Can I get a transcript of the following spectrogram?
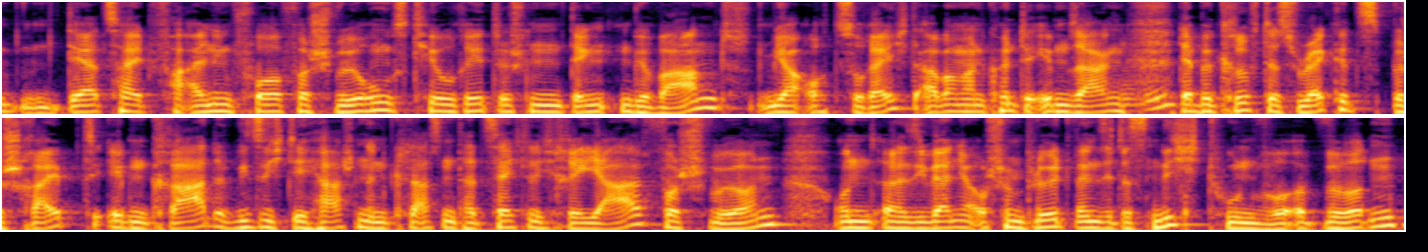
derzeit vor allen Dingen vor verschwörungstheoretischem Denken gewarnt, ja auch zu Recht, aber man könnte eben sagen, mhm. der Begriff des Rackets beschreibt eben gerade, wie sich die herrschenden Klassen tatsächlich real verschwören und äh, sie wären ja auch schon blöd, wenn sie das nicht tun würden.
